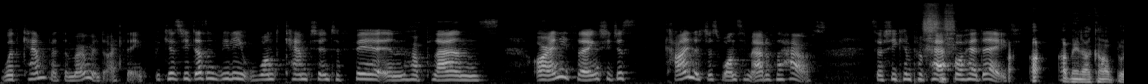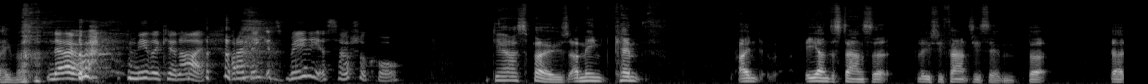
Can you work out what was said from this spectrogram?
with Kemp at the moment. I think because she doesn't really want Kemp to interfere in her plans or anything. She just kind of just wants him out of the house so she can prepare for her date. I, I mean, I can't blame her. No, neither can I. But I think it's really a social call. yeah, I suppose. I mean, Kemp, I, he understands that Lucy fancies him, but uh,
